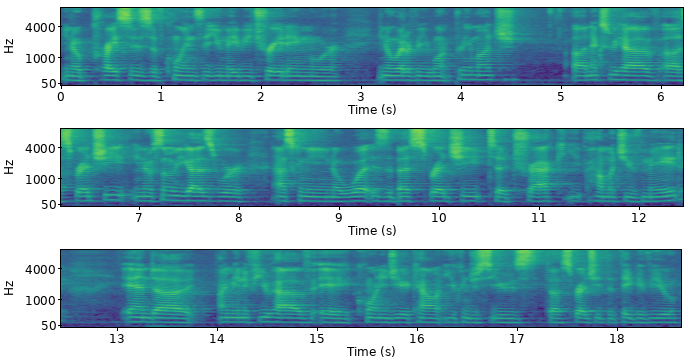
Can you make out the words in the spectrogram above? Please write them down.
you know, prices of coins that you may be trading or, you know, whatever you want, pretty much. Uh, next, we have a spreadsheet. You know, some of you guys were asking me, you know, what is the best spreadsheet to track how much you've made. And uh, I mean, if you have a Coinigy account, you can just use the spreadsheet that they give you,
